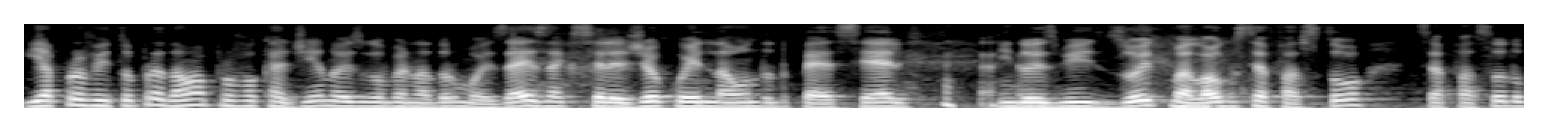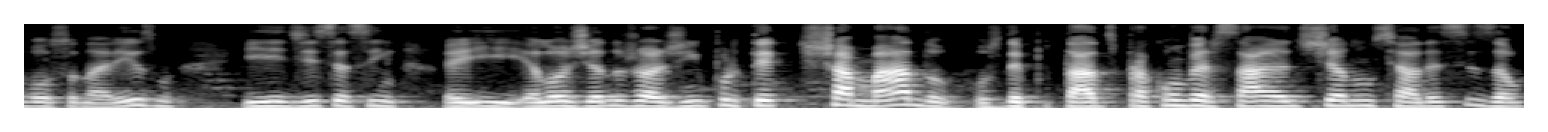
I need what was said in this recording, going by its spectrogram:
e, e aproveitou para dar uma provocadinha no ex-governador Moisés, né, que se elegeu com ele na onda do PSL em 2018, mas logo se afastou, se afastou do bolsonarismo e disse assim, e, elogiando o Jorginho por ter chamado os deputados para conversar antes de anunciar a decisão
